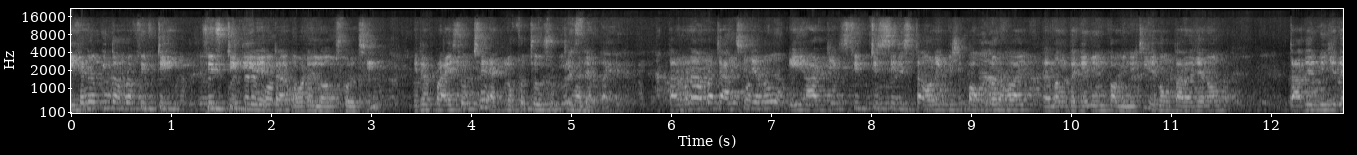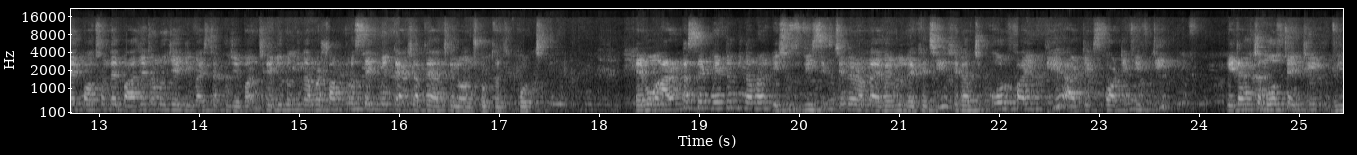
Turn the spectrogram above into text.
এখানেও কিন্তু আমরা ফিফটি ফিফটি দিয়ে একটা মডেল লঞ্চ করেছি। এটার প্রাইস হচ্ছে এক লক্ষ চৌষট্টি হাজার টাকা। তার মানে আমরা চাচ্ছি যেন এই আরটিএক্স ফিফটি সিরিজটা অনেক বেশি পপুলার হয় অ্যামাং দ্য গেমিং কমিউনিটি এবং তারা যেন তাদের নিজেদের পছন্দের বাজেট অনুযায়ী ডিভাইসটা খুঁজে পান। সেই জন্য কিন্তু আমরা সবগুলো সেগমেন্ট একসাথে আজকে লঞ্চ করতে করছি। এবং আরেকটা সেগমেন্টও কিন্তু আমরা এসুস ভি সিক্সটিনের আমরা অ্যাভেলেবল রেখেছি। সেটা হচ্ছে কোর ফাইভ দিয়ে আরটিএক্স ফর্টি ফিফটি এটা হচ্ছে মোস্ট এন্ট্রি ভি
